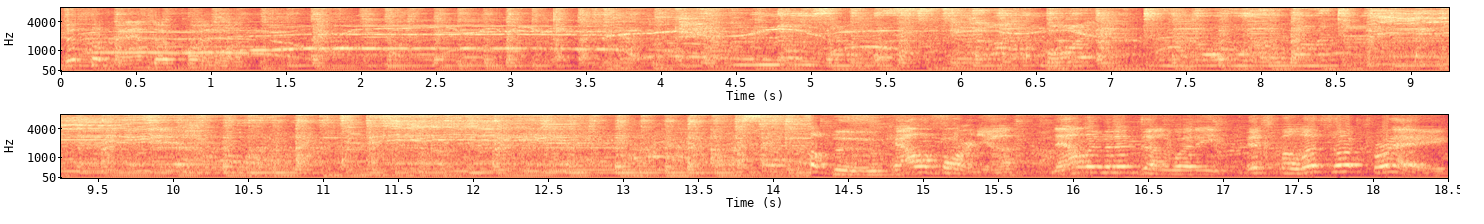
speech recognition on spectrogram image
Miss Amanda Quinlan. Malibu, California, now living in Dunwoody, it's Melissa Craig.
